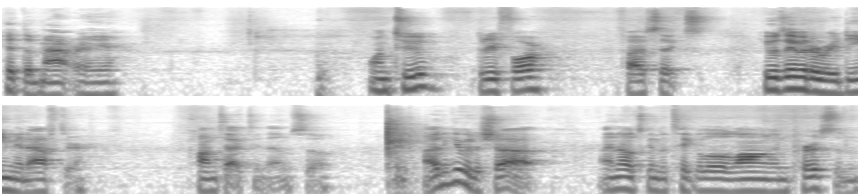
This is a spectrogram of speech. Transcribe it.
Hit the mat right here. One, two, three, four, five, six. He was able to redeem it after contacting them, so I'd give it a shot. I know it's gonna take a little long in person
